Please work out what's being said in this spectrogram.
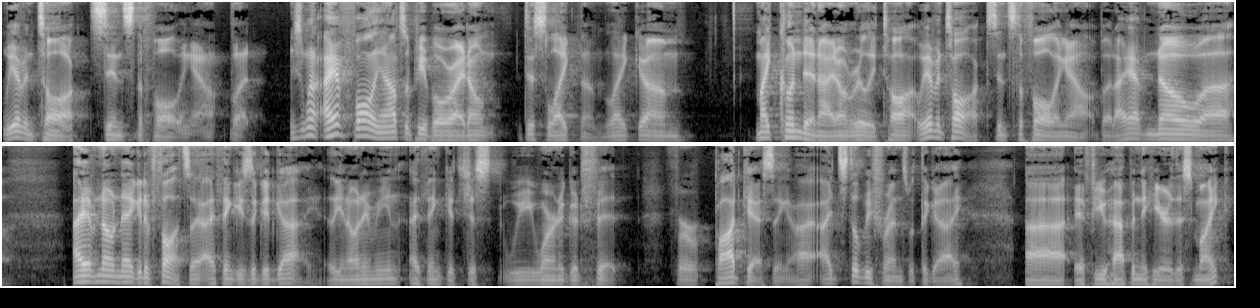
We haven't talked since the falling out, but I have falling outs with people where I don't dislike them. Like um, Mike Kunda and I don't really talk. We haven't talked since the falling out, but I have no. Uh, I have no negative thoughts. I, I, think he's a good guy. You know what I mean? I think it's just we weren't a good fit for podcasting. I, would still be friends with the guy. Uh, if you happen to hear this, Mike,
